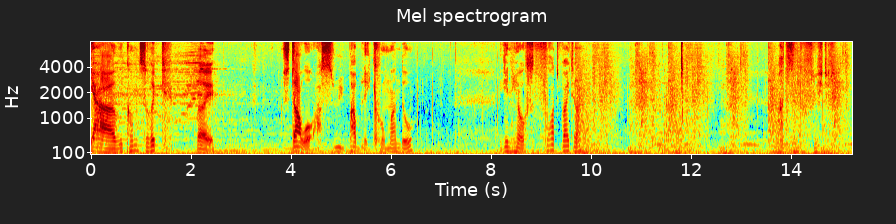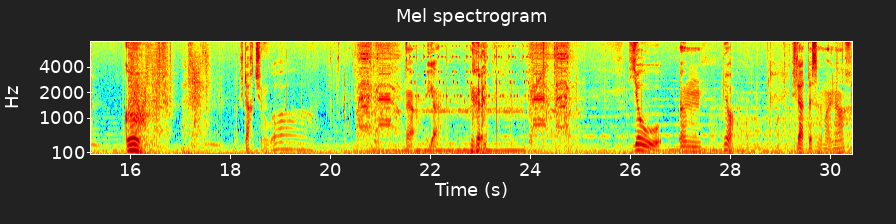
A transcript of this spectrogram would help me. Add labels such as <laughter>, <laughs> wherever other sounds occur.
Ja, willkommen zurück bei Star Wars Republic Kommando. Wir gehen hier auch sofort weiter. Ach, die sind geflüchtet. Gut. Ich dachte schon, wow. Na, egal. <laughs> Jo, ähm, ja. Ich lade besser mal nach.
